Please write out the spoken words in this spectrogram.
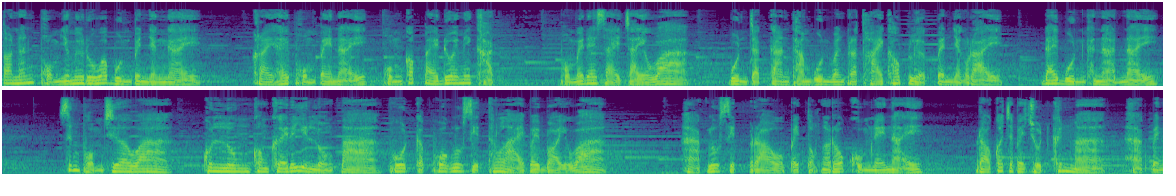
ตอนนั้นผมยังไม่รู้ว่าบุญเป็นยังไง ใครให้ผมไปไหน ผมก็ไปด้วยไม่ขัด ผมไม่ได้ใส่ใจว่า บุญจากการทำบุญวันประทายข้าวเปลือกเป็นอย่างไร ได้บุญขนาดไหน ซึ่งผมเชื่อว่า คุณลุงคงเคยได้ยินหลวงตาพูดกับพวกลูกศิษย์ทั้งหลายบ่อยๆว่า หากลูกศิษย์เราไปตกนรกขุมไหนๆเราก็จะไปฉุดขึ้นมา หากเป็น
